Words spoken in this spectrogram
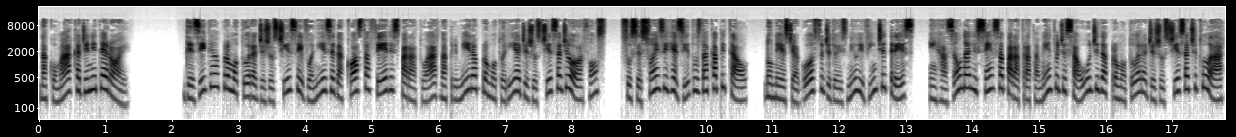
na comarca de Niterói. Designa a promotora de justiça Ivonise da Costa Feres para atuar na primeira Promotoria de Justiça de Órfãos, Sucessões e Resíduos da Capital, no mês de agosto de 2023, em razão da licença para tratamento de saúde da promotora de justiça titular,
